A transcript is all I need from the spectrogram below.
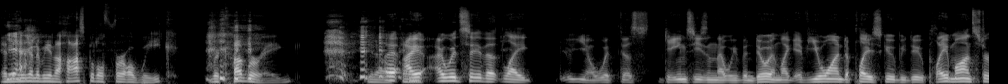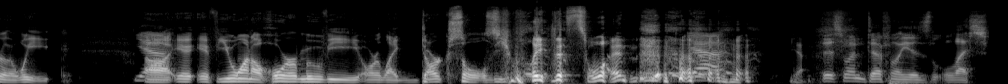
and then you're gonna be in the hospital for a week recovering. You know, I, and- I I would say that like you know with this game season that we've been doing, like if you wanted to play Scooby Doo, play Monster of the Week. Yeah. Uh, if you want a horror movie or like Dark Souls, you play this one. Yeah. this one definitely is less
